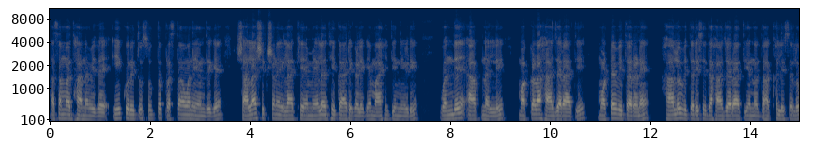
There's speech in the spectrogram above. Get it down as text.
ಅಸಮಾಧಾನವಿದೆ. ಈ ಕುರಿತು ಸೂಕ್ತ ಪ್ರಸ್ತಾವನೆಯೊಂದಿಗೆ ಶಾಲಾ ಶಿಕ್ಷಣ ಇಲಾಖೆಯ ಮೇಲಧಿಕಾರಿಗಳಿಗೆ ಮಾಹಿತಿ ನೀಡಿ ಒಂದೇ ಆಪ್ನಲ್ಲಿ ಮಕ್ಕಳ ಹಾಜರಾತಿ, ಮೊಟ್ಟೆ ವಿತರಣೆ, ಹಾಲು ವಿತರಿಸಿದ ಹಾಜರಾತಿಯನ್ನು ದಾಖಲಿಸಲು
